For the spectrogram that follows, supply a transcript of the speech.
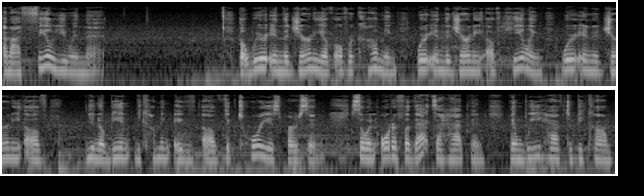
And I feel you in that. But we're in the journey of overcoming. We're in the journey of healing. We're in the journey of you know being becoming a, a, victorious person. So in order for that to happen then we have to become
